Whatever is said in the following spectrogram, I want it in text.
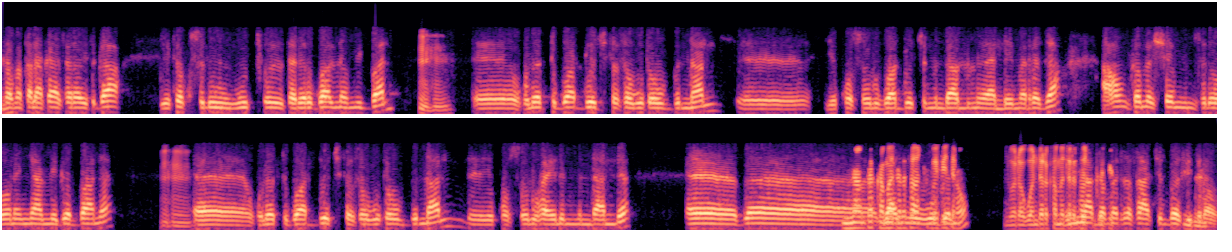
ከመከላከያ ሰራዊት ጋር የተኩስ ልውውጥ ተደርጓል ነው የሚባል። ሁለት ጓዶች ተሰውተውብናል። የቆሰሉ ጓዶችም እንዳሉ ነው ያለኝ መረጃ። አሁን ከመሸም ስለሆነ እኛም የገባነ ሁለት ጓዶች ተሰውተውብናል። የቆሰሉ ኃይልም እንዳለ እናንተ ከመድረሳችሁ በፊት ነው ወደ ጎንደር እኛ ከመድረሳችን በፊት ነው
